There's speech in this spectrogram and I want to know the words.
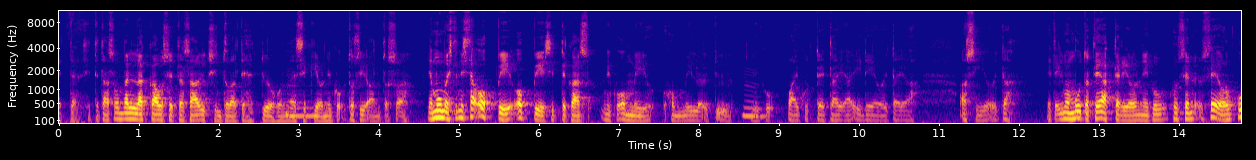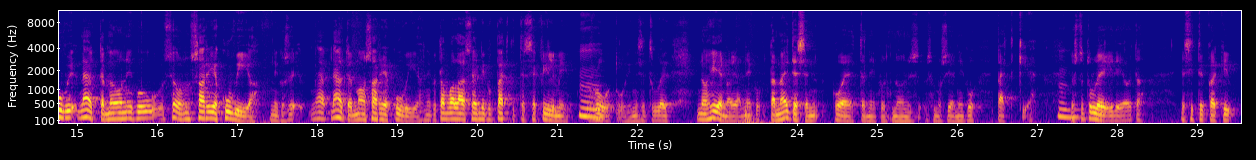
Että sitten taas on välillä kausi, että saa yksin tuolla tehdä työhuoneen, mm. sekin on niin kuin, tosi antoisaa. Ja mun mielestä niistä oppii, oppii sitten kanssa, niin omiin hommiin löytyy mm. niin kuin, vaikutteita ja ideoita ja asioita. Että ilman muuta teatteri on, niin kuin, kun se, se on kuvi, näyttämö on, niin kuin, se on sarjakuvia, niin kuin se, näytelmä on sarjakuvia. Niin kuin tavallaan se niin pätkittäisi se filmi hmm. ruutuihin, niin se tulee, ne on hienoja, niin kuin, tai mä itse sen koen, että niin kuin, ne on semmoisia niin pätkiä, hmm. josta tulee ideoita. Ja sitten kaikki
